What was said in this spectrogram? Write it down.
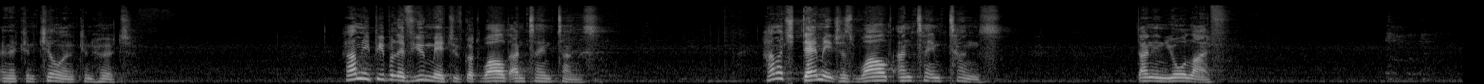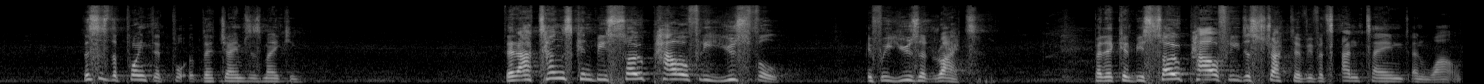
And it can kill and it can hurt. How many people have you met who've got wild, untamed tongues? How much damage has wild, untamed tongues done in your life? This is the point that, that James is making. That our tongues can be so powerfully useful if we use it right. But it can be so powerfully destructive if it's untamed and wild.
